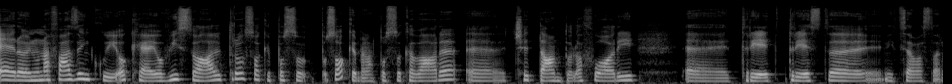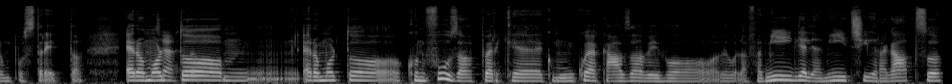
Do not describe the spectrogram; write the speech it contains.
ero in una fase in cui, ok, ho visto altro, so che, posso, so che me la posso cavare, eh, c'è tanto là fuori, eh, Trieste iniziava a stare un po' stretta. Ero molto, certo. mh, ero molto confusa perché comunque a casa avevo, avevo la famiglia, gli amici, il ragazzo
